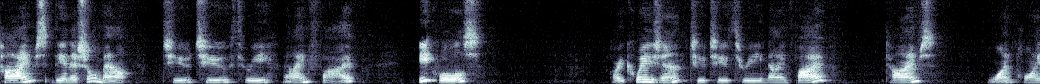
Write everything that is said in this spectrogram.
times the initial amount, 22395, equals our equation, 22395 times 1.062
